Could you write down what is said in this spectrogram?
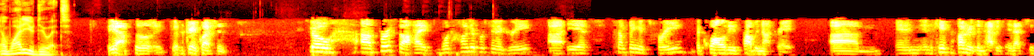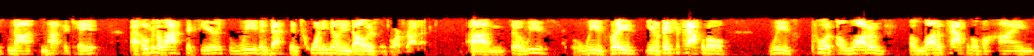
and why do you do it? Yeah absolutely. That's a great question so uh, first off, I 100% agree. Uh, if something is free, the quality is probably not great. Um, and in the case of funders, I'm happy to say that's just not not the case. Uh, over the last six years, we've invested $20 million into our product. Um, so we've we've raised you know venture capital. We've put a lot of a lot of capital behind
